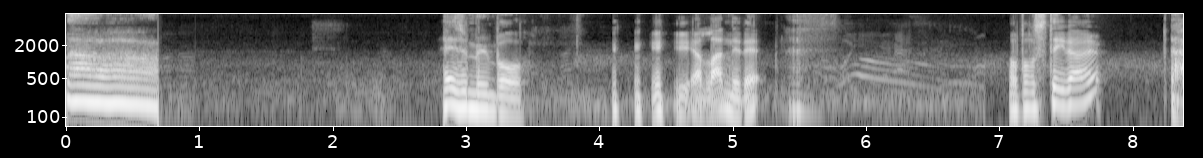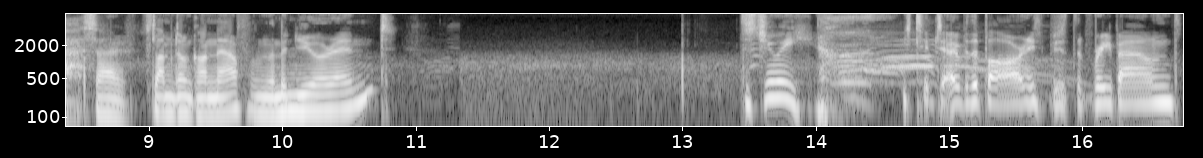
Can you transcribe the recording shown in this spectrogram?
No. Here's a moon ball. I landed it. What ball, Steve O? Ah, So, er slam Dunc on now from the manure end. To er Stuey. he tipped it over the bar and he's missed the rebound.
